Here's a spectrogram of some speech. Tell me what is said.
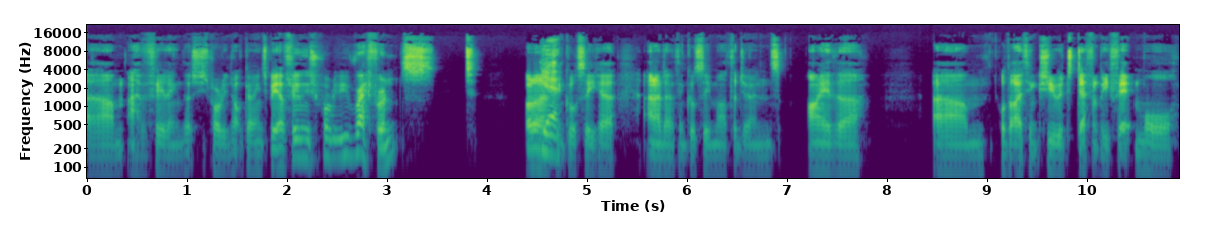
um, I have a feeling that she's probably not going to be. I have a feeling she'll probably be referenced, but I don't Yeah. think we'll see her, and I don't think we'll see Martha Jones either. Um, although I think she would definitely fit more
